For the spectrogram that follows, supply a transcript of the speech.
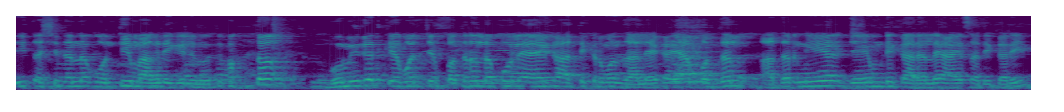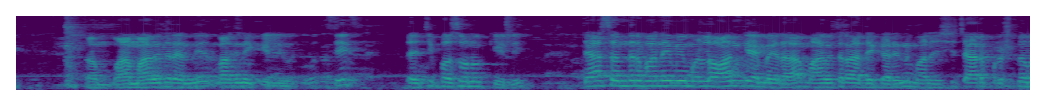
ती तशी त्यांना कोणतीही मागणी केली नव्हती. फक्त भूमिगत केबलचे पत्र लपवले आहे का अतिक्रमण झाले आहे का याबद्दल आदरणीय जे एम डी कार्यालय आय एस अधिकारी महाविद्यालयांनी मागणी केली होती. व ते त्यांची फसवणूक केली. त्या संदर्भाने मी म्हटलं ऑन कॅमेरा महावितरण अधिकाऱ्यांनी माझ्याशी चार प्रश्न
